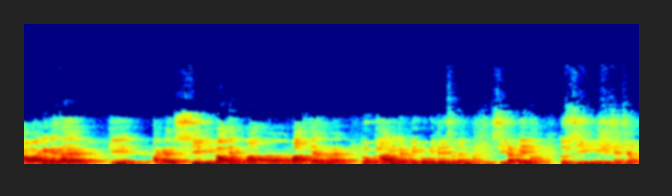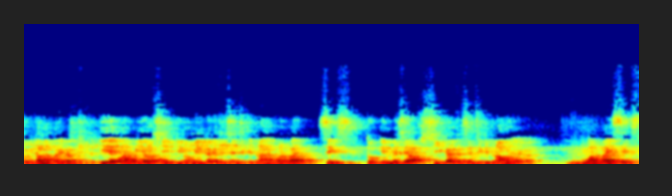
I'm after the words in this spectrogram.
अब आगे कहता है कि अगर सी की बातें बा, बात किया जाए तो खाली टंकी को कितने समय में भरेंगे सी अकेला। तो सी की एफिशिएंसी आपको निकालना पड़ेगा। ए और बी और सी तीनों मिलकर एफिशिएंसी कितना है? वन बाय सिक्स तो इनमें से आप सी का एफिशिएंसी कितना हो जाएगा? One by six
